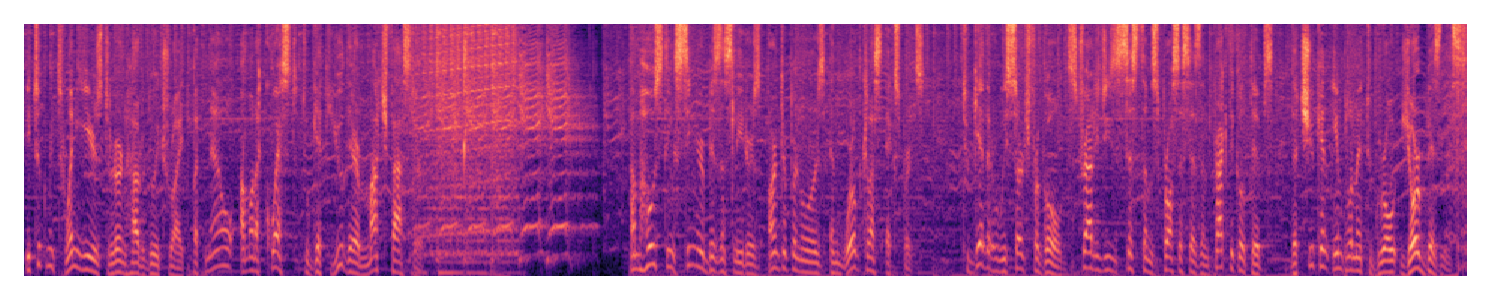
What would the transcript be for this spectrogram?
It took me 20 years to learn how to do it right, but now I'm on a quest to get you there much faster. I'm hosting senior business leaders, entrepreneurs, and world class experts. Together, we search for gold, strategies, systems, processes, and practical tips that you can implement to grow your business.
